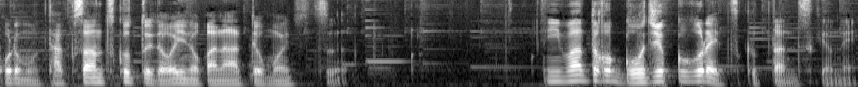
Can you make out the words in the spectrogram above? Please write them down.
これもたくさん作っといた方がいいのかなって思いつつ。今んとこ50個ぐらい作ったんですけどね。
